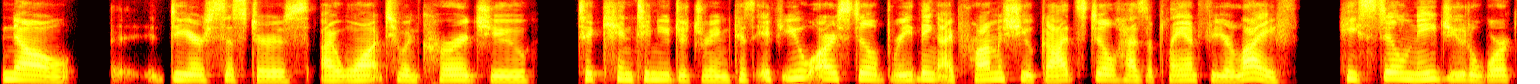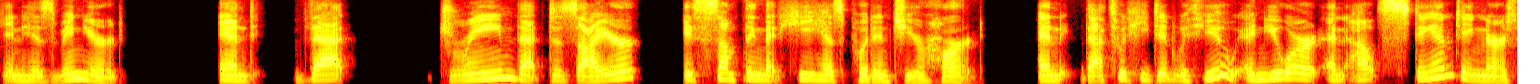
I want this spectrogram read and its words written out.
No, Uh, dear sisters, I want to encourage you to continue to dream because if you are still breathing, I promise you, God still has a plan for your life. He still needs you to work in his vineyard. And that dream, that desire is something that he has put into your heart. And that's what he did with you. And you are an outstanding nurse.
